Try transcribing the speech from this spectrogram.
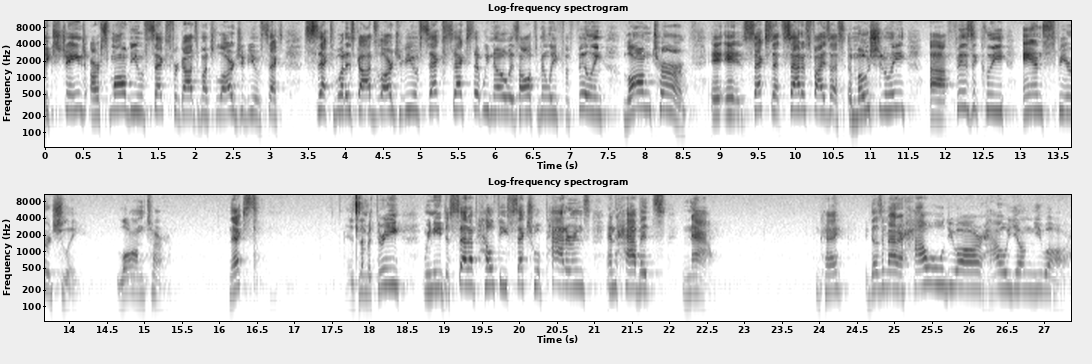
exchange our small view of sex for God's much larger view of sex. Sex, what is God's larger view of sex? Sex that we know is ultimately fulfilling long term. Sex that satisfies us emotionally, uh, physically, and spiritually long term. Next is number three, we need to set up healthy sexual patterns and habits now. Okay? It doesn't matter how old you are, how young you are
